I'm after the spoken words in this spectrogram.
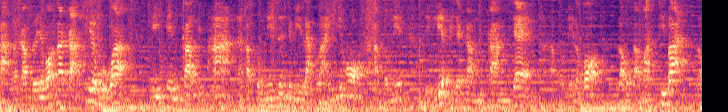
กากนะครับ โดยเฉพาะหน้ากากที่ระบุว่า BN95 นะครับตรงนี้ซึ่งจะมีหลากหลายยี่ห้อนะครับตรงนี้หลีกเลี่ยงกิจกรรมกลางแจ้งนะครับตรงนี้แล้วก็เราสามารถที่บ้านเรา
